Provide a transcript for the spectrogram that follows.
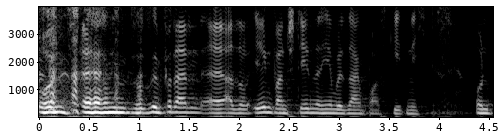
Und ähm, so sind wir dann, äh, also irgendwann stehen sie hier und wir sagen, boah, es geht nicht. Und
